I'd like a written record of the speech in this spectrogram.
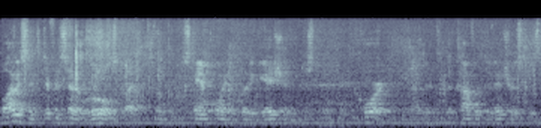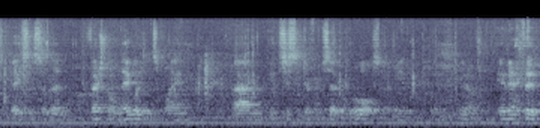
Well, obviously, it's a different set of rules, but from the standpoint of litigation, just in court, you know, the, the conflict of interest is the basis of a professional negligence claim. Um, It's just a different set of rules. I mean, and, you know, and if the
